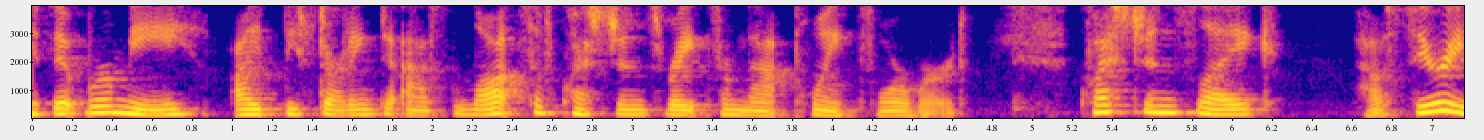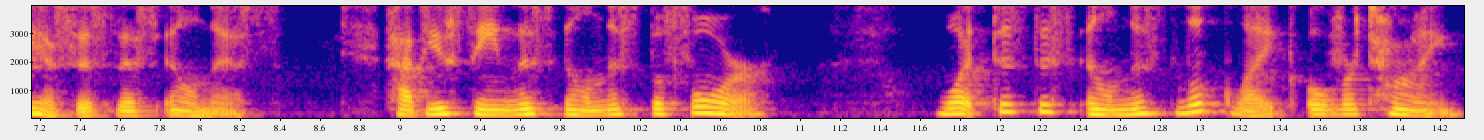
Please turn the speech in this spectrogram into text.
If it were me, I'd be starting to ask lots of questions right from that point forward. Questions like How serious is this illness? Have you seen this illness before? What does this illness look like over time?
